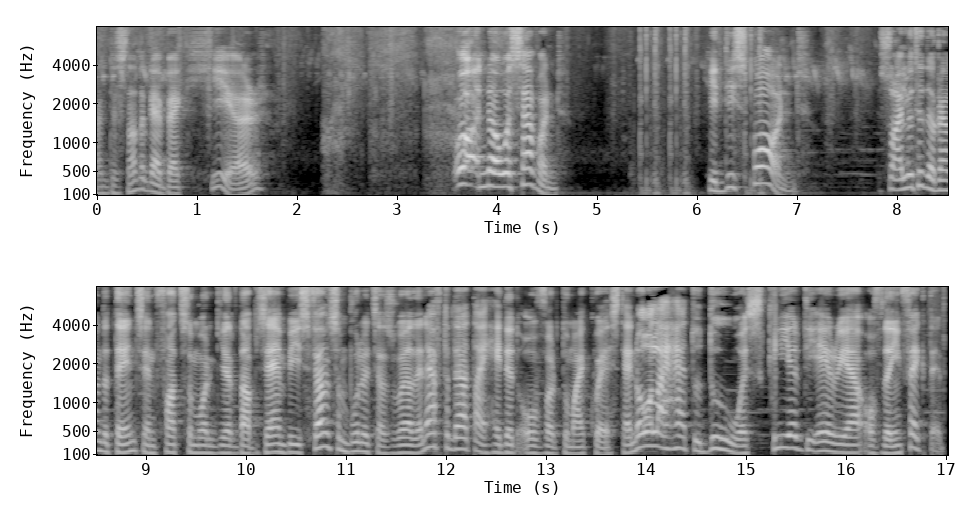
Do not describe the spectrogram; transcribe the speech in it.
And there's another guy back here. Oh, no, what's happened? He despawned. So I looted around the tents and fought some more geared up zombies, found some bullets as well, and after that I headed over to my quest, and all I had to do was clear the area of the infected.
